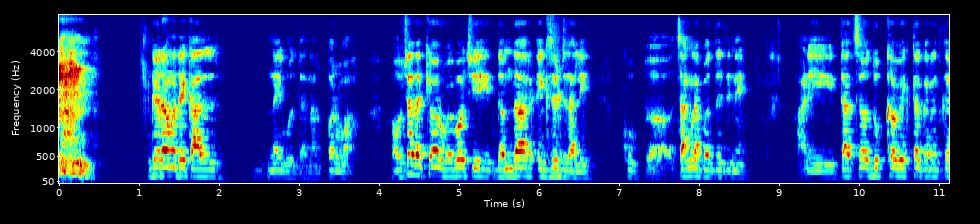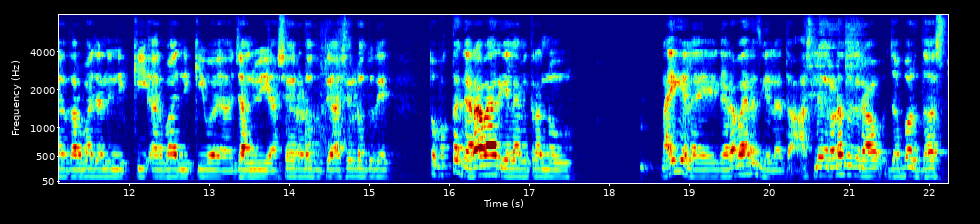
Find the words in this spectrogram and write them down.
घरामध्ये काल नाही बोलता येणार परवा. भाऊच्या धक्क्यावर वैभवची दमदार एक्झिट झाली. खूप चांगल्या पद्धतीने. आणि त्याचं दुःख व्यक्त करत करत अरबाज आणि निक्की अरबाज निक्की व जान्हवी असे रडत होते असे रडत होते. तो फक्त घराबाहेर गेला मित्रांनो. नाही गेलाय घराबाहेरच गेला तर असले रडत होते राव. जबरदस्त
